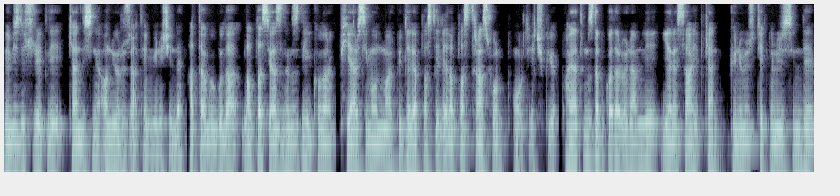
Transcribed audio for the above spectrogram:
Ve biz de sürekli kendisini anıyoruz zaten gün içinde. Hatta Google'a Laplace yazdığınızda ilk olarak Pierre Simon Marquis de Laplace değil de Laplace Transform ortaya çıkıyor. Hayatımızda bu kadar önemli yere sahipken günümüz teknolojisinde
